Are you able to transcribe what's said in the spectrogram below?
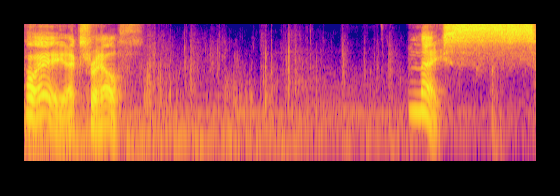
Oh, hey, extra health. Nice.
